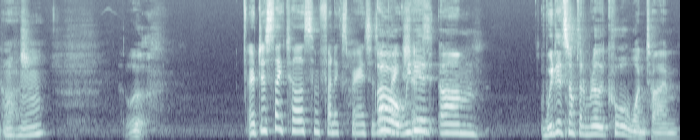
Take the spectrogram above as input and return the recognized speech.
gosh. Mm-hmm. Ugh. or just like tell us some fun experiences Oh, we shows? did. Um, we did something really cool one time.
